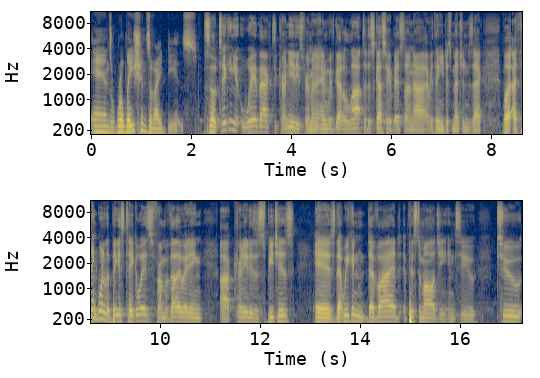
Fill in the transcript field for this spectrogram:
and relations of ideas. So, taking it way back to Carneades for a minute, and we've got a lot to discuss here based on uh, everything you just mentioned, Zach. But I think one of the biggest takeaways from evaluating uh, speeches is that we can divide epistemology into two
